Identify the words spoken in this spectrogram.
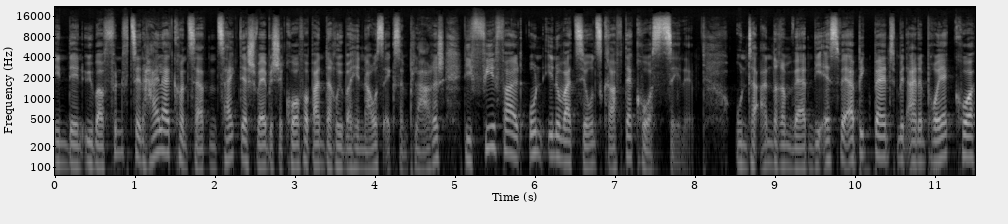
In den über 15 Highlight-Konzerten zeigt der Schwäbische Chorverband darüber hinaus exemplarisch die Vielfalt und Innovationskraft der Chorszene. Unter anderem werden die SWR Big Band mit einem Projektchor,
